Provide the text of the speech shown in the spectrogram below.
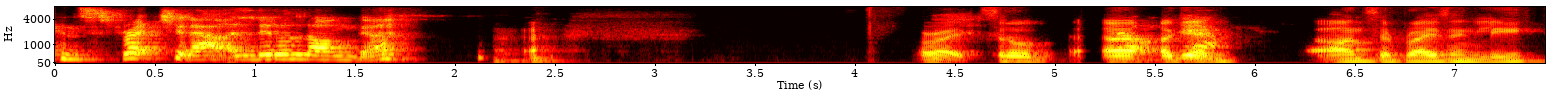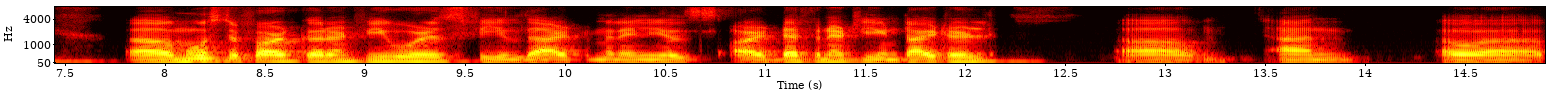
can stretch it out a little longer. All right. So uh, again, yeah. unsurprisingly, uh, most of our current viewers feel that millennials are definitely entitled, um, and a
